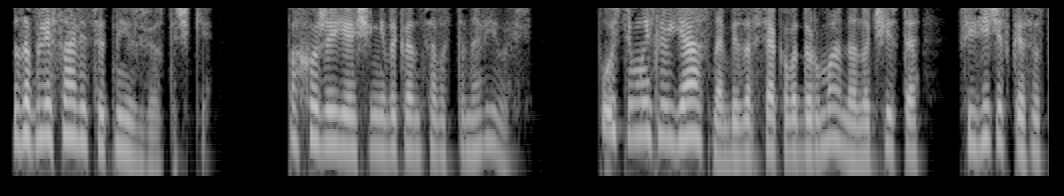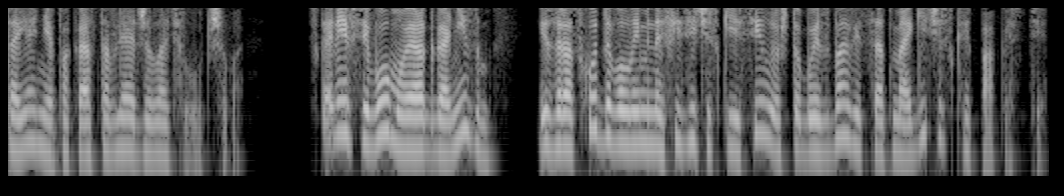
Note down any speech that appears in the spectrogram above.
заплясали цветные звездочки. Похоже, я еще не до конца восстановилась. Пусть мыслью ясно, безо всякого дурмана, но чисто физическое состояние пока оставляет желать лучшего. Скорее всего, мой организм израсходовал именно физические силы, чтобы избавиться от магической пакости.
